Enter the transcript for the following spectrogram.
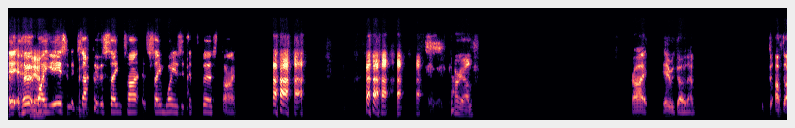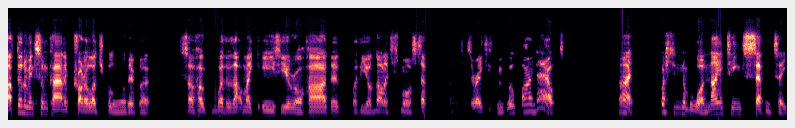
it hurt Yeah. my ears in exactly the same time, same way as it did the first time. carry on. Right, here we go then. I've, I've done them in some kind of chronological order, but so hope whether that'll make it easier or harder, whether your knowledge is more 70s or 80s, we will find out. Right, question number one 1970.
